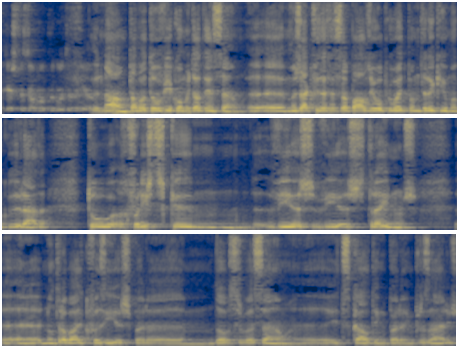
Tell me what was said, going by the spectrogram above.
queres fazer alguma pergunta, Daniel? Não, estava-te a ouvir com muita atenção, uh, uh, mas já que fizeste essa pausa, eu aproveito para meter aqui uma colherada. Tu referiste que hum, vias, vias treinos uh, num trabalho que fazias para, um, de observação e de scouting para empresários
